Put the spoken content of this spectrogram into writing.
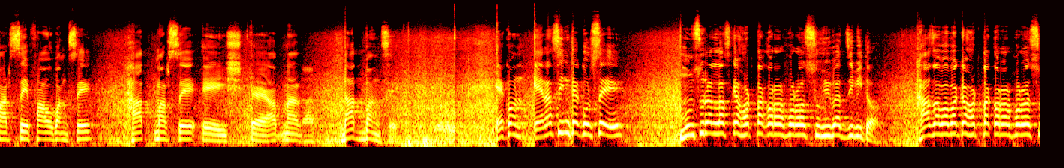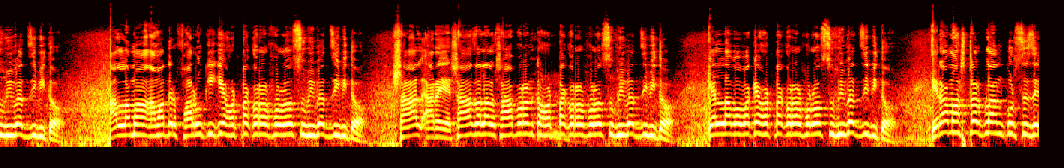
মারছে ফাও ভাঙছে হাত মারছে এই আপনার দাঁত ভাঙছে এখন এরা চিন্তা করছে মনসুর আল্লাহকে হত্যা করার পরও সুফিবাদ জীবিত। খাজা বাবাকে হত্যা করার পরও সুফিবাদ জীবিত। আল্লামা আমাদের ফারুকিকে হত্যা করার পরও সুফিবাদ জীবিত। শাহ আরে, শাহজালাল শাহপরানকে হত্যা করার পরও সুফিবাদ জীবিত। কেল্লা বাবাকে হত্যা করার পরও সুফিবাদ জীবিত। এরা মাস্টার প্ল্যান করছে যে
